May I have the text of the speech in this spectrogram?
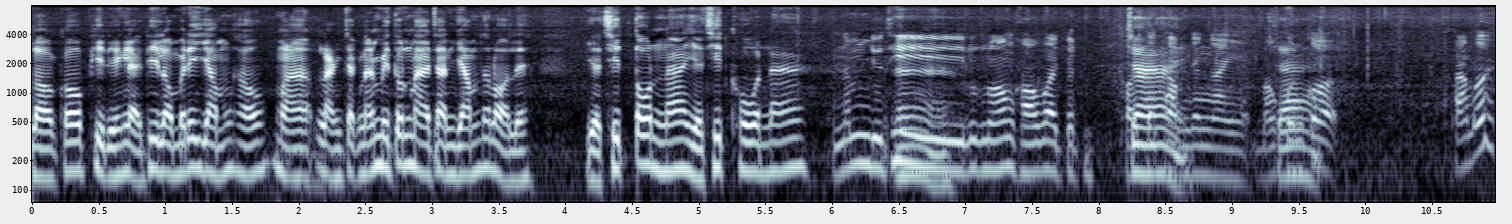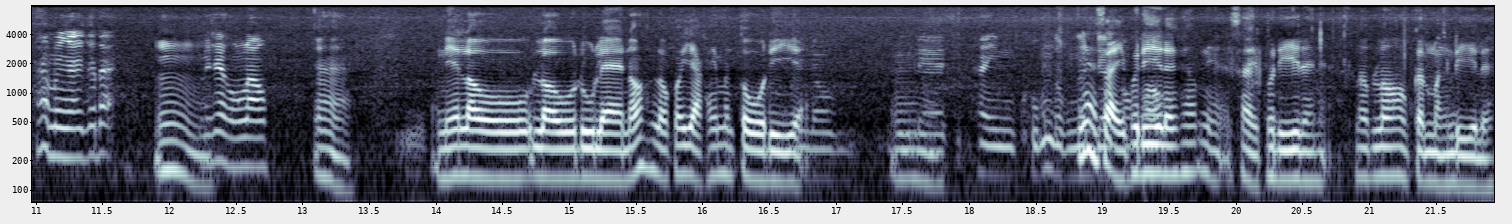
เราก็ผิดเองแหละที่เราไม่ได้ย้ำเขามาหลังจากนั้นมีต้นมาอาจารย์ย้ำตลอดเลย อย่าชิดต้นนะ อย่าชิดโคนนะนั่นมันอยู่ที่เออลูกน้องเขาว่าจะเขาใช่จะทำยังไงอะบางคนใช่ ก็ทำเออทำยังไงก็ได้ อืมไม่ใช่ของเรา อ่า อันนี้เราเราดูแลเนาะเราก็อยากให้มันโตดีอะเราดูแลให้คุ้มกับเงิเนี่ยดืใส่ขงพอดีขาเลยครับเนี่ยใส่พอดีเลยเนี่ยรอบๆกำลังดีเลย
